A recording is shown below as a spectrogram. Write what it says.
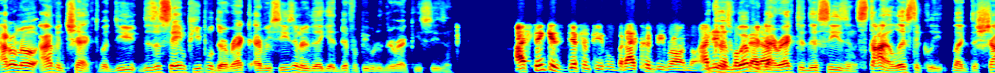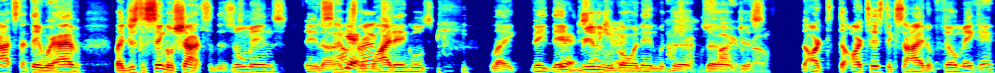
I don't know. I haven't checked, but do you does the same people direct every season, or do they get different people to direct each season? I think it's different people, but I could be wrong though. I because need to look whoever that up. directed this season stylistically like the shots that they were having like just the single shots and the zoom ins and The uh, just the wide angles like they they Yeah. The really were going in with the Soundtrack was the fire, just bro. The art the artistic side of filmmaking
